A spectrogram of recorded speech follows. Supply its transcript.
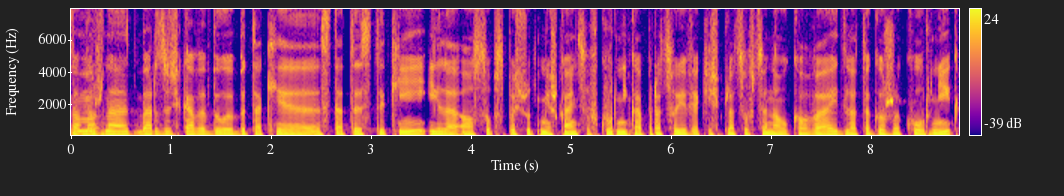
to można, bardzo ciekawe byłyby takie statystyki, ile osób spośród mieszkańców Kurnika pracuje w jakiejś placówce naukowej, dlatego że Kurnik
